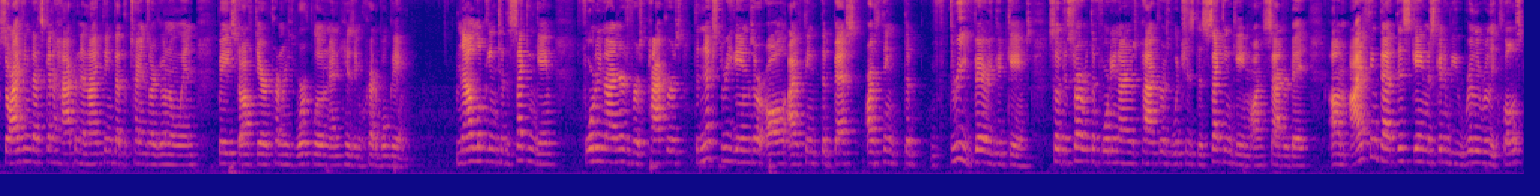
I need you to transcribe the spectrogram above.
So I think that's going to happen, and I think that the Titans are going to win based off Derrick Henry's workload and his incredible game. Now looking to the second game, 49ers versus Packers. The next three games are all, I think, the best. I think the three very good games. So to start with the 49ers Packers, which is the second game on Saturday, um, I think that this game is going to be really, really close.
